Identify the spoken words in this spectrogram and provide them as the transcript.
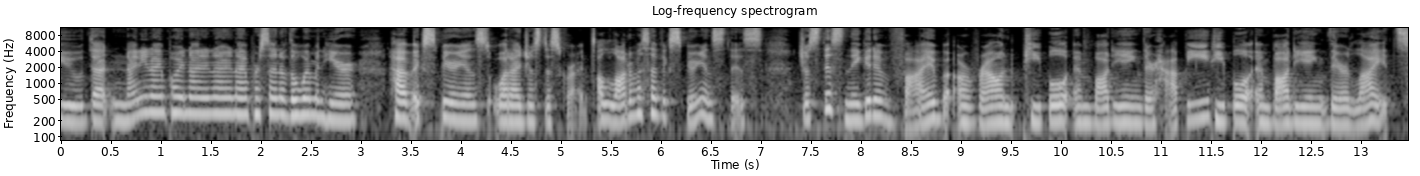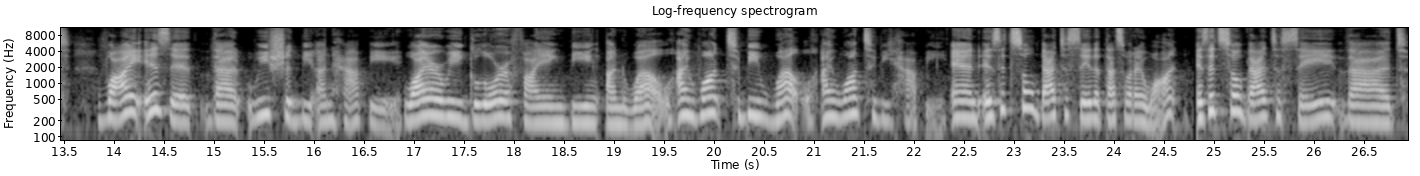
you that 99.999% of the women here have experienced what I just described. A lot of us have experienced this. Just this negative vibe around people embodying their happy, people embodying their light. Why is it that we should be unhappy? Why are we glorifying being unwell? I want to be well. I want to be happy. And is it so bad to say that that's what I want? Is it so bad to say that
